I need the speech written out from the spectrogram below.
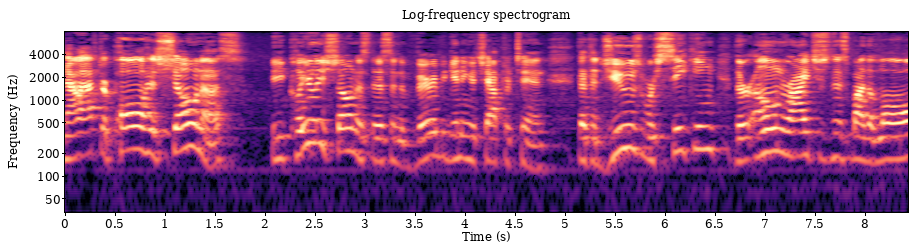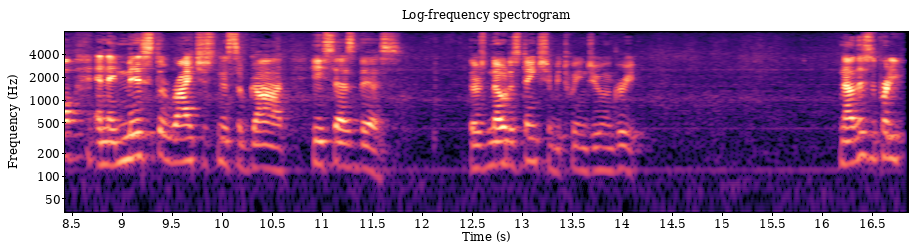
Now, after Paul has shown us he clearly shown us this in the very beginning of chapter 10 that the Jews were seeking their own righteousness by the law and they missed the righteousness of God. He says this there's no distinction between Jew and Greek. Now, this is pretty,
